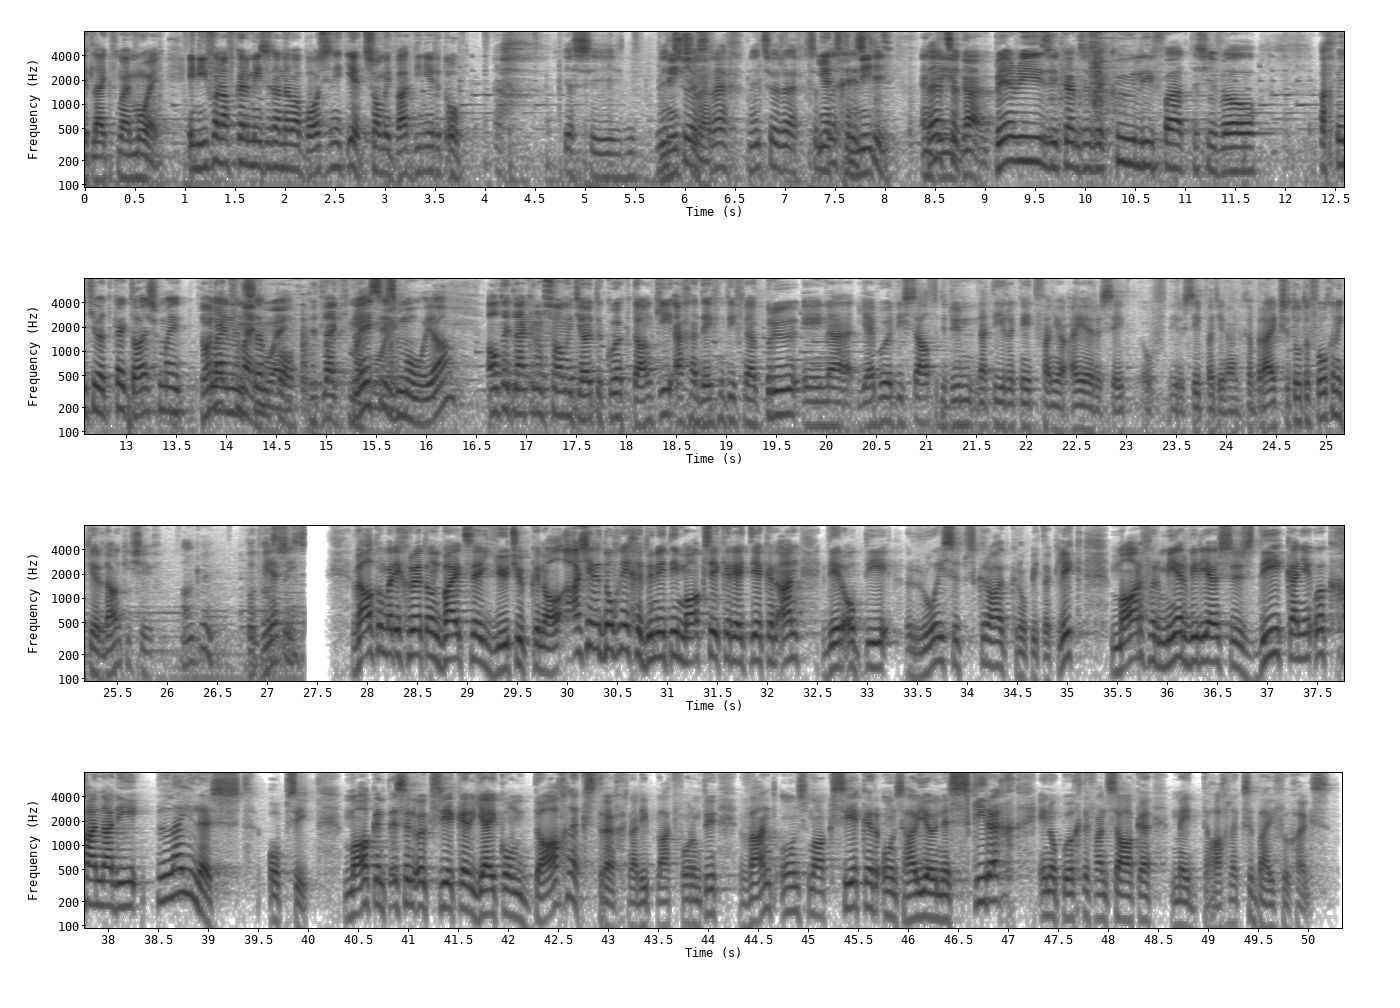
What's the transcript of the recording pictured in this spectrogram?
Dit lyk vir my mooi. En hiervan af kan mense dan nou maar basies net eet. Saam met wat dien jy dit op? Jessie, net, Net net so is reg, net so reg. Simplicity is geniet, That's you it. go. Berries, jy kan soos 'n koelie vat as jy wil. Ag, weet jy wat? Kyk, daai is vir my klein en mooi. simpel. Dit lyk vir my Less is mooi. more, ja? Altyd lekker om saam met jou te kook. Dankie. Ek gaan definitief nou proe en uh, jy behoort dieselfde te doen natuurlik net van jou eie resep of die resep wat jy dan gebruik. So tot 'n volgende keer. Dankie, chef. Dankie. Tot weer sien. Welkom by die Groot Ontbyt se YouTube kanaal. As jy dit nog nie gedoen het nie, maak seker jy teken aan deur op die rooi subscribe knoppie te klik. Maar vir meer video's soos die kan jy ook gaan na die playlist opsie. Maak intussen ook seker jy kom daagliks terug na die platform toe want ons maak seker ons hou jou nuuskierig en op hoogte van sake met daaglikse byvoegings.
